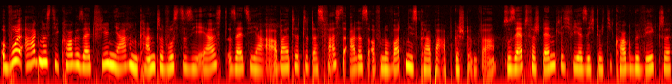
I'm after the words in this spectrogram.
Obwohl Agnes die Kogge seit vielen Jahren kannte, wusste sie erst, seit sie hier arbeitete, dass fast alles auf Nowotnys Körper abgestimmt war. So selbstverständlich, wie er sich durch die Kogge bewegte,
